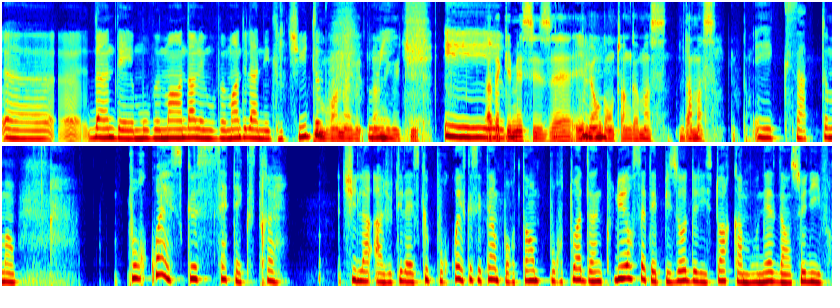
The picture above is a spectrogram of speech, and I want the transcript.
dans des mouvements, dans le mouvement de la négritude. Le mouvement de la négritude. Et avec Aimé Césaire et Léon mhm. Gontran Damas. Exactement. Pourquoi est-ce que cet extrait tu l'as ajouté là. Est-ce que pourquoi est-ce que c'était important pour toi d'inclure cet épisode de l'histoire camerounaise dans ce livre?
